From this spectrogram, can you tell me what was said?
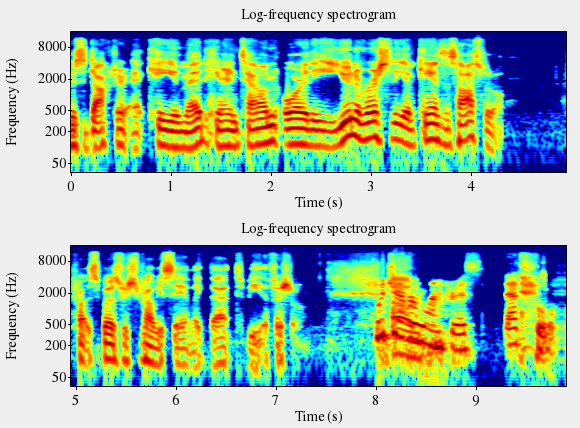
who's a doctor at KU Med here in town or the University of Kansas Hospital. I suppose we should probably say it like that to be official. Whichever um, one, Chris. That's cool.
